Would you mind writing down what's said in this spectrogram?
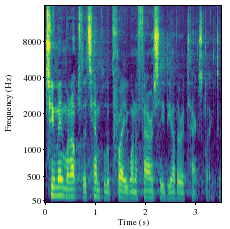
Two men went up to the temple to pray, one a Pharisee, the other a tax collector.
